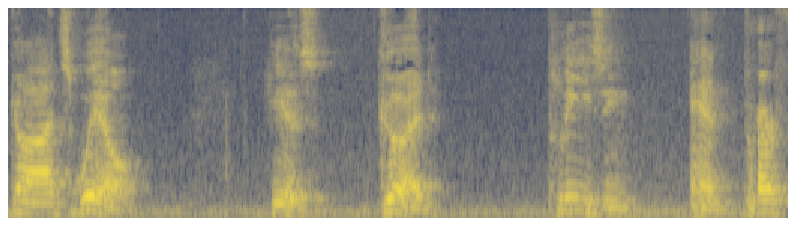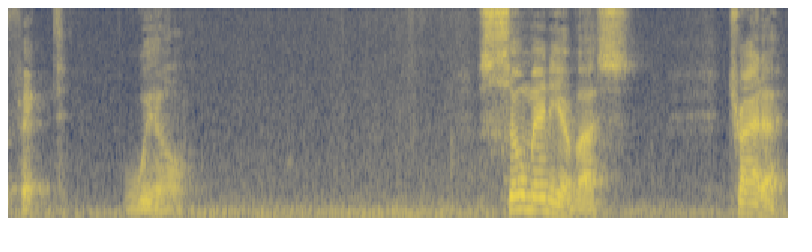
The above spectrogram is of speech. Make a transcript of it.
God's will his good, pleasing, and perfect will. So many of us try to,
